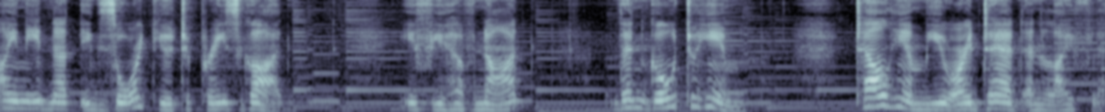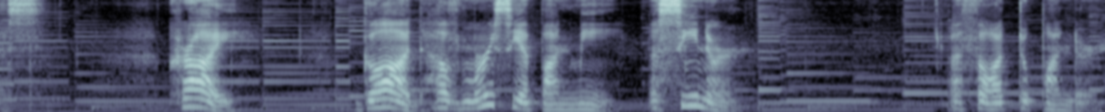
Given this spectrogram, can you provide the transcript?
I need not exhort you to praise God. If you have not, then go to him. Tell him you are dead and lifeless. Cry, God, have mercy upon me, a sinner. A thought to ponder.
